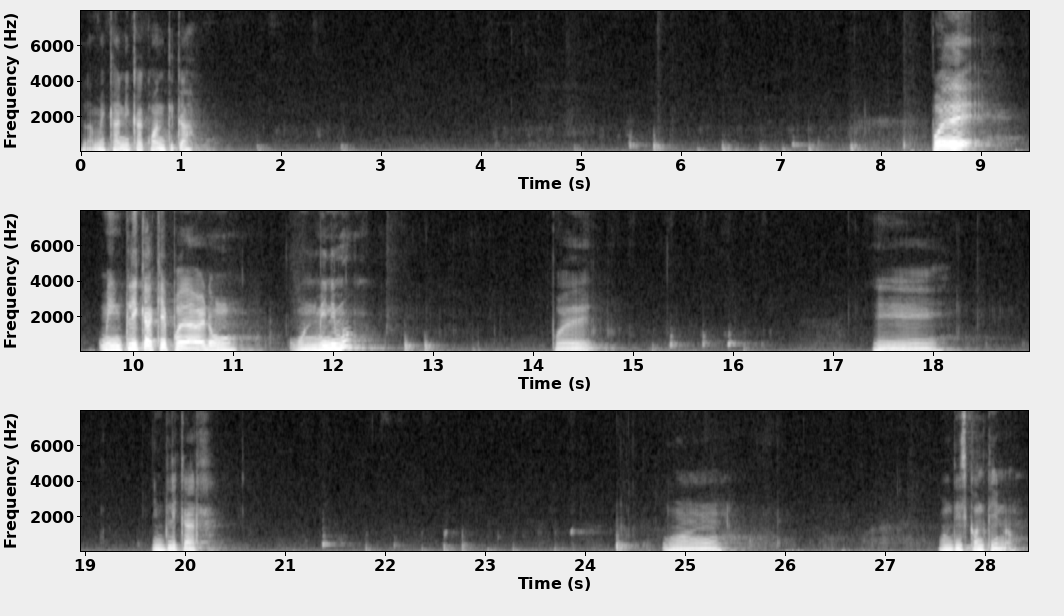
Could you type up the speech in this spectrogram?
la mecánica cuántica puede, me implica que puede haber un, un mínimo, puede eh, implicar un, un discontinuo.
